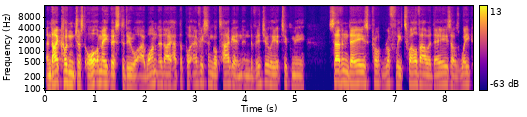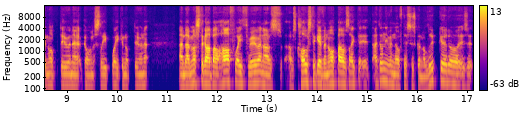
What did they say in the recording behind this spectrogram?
And I couldn't just automate this to do what I wanted. I had to put every single tag in individually. It took me seven days, pro- roughly 12 hour days. I was waking up doing it, going to sleep, waking up doing it. And I must have got about halfway through and I was I was close to giving up. I was like, I don't even know if this is going to look good or is it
